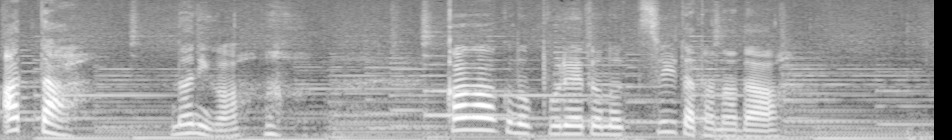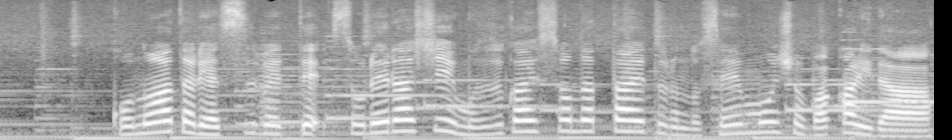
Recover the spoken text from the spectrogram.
あった。何が？科学のプレートのついた棚だ。この辺りはすべてそれらしい難しそうなタイトルの専門書ばかりだ。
